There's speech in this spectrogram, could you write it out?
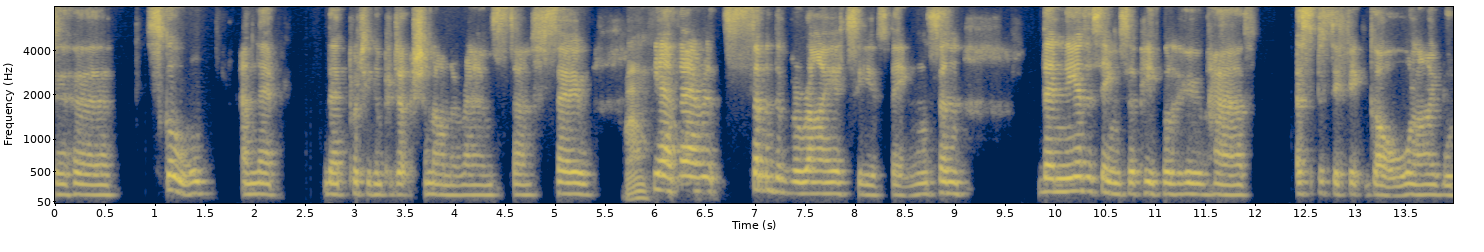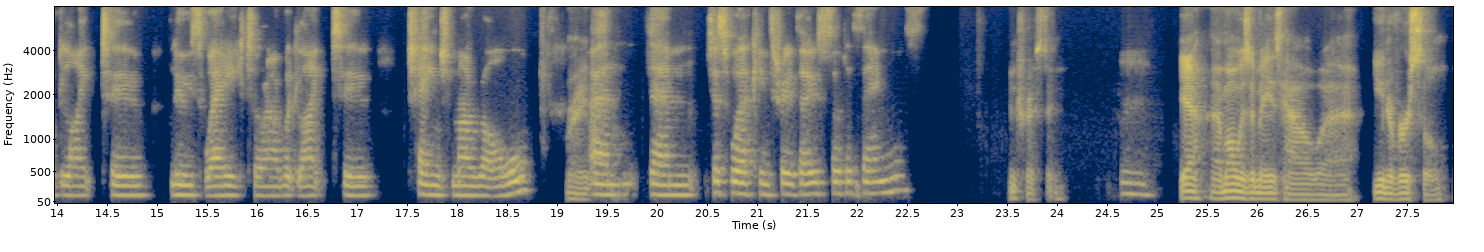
to her school and they're they're putting a production on around stuff. So wow. yeah, there are some of the variety of things. And then the other things are people who have a specific goal. I would like to lose weight or I would like to change my role. Right. And um, just working through those sort of things. Interesting. Mm. Yeah, I'm always amazed how uh, universal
